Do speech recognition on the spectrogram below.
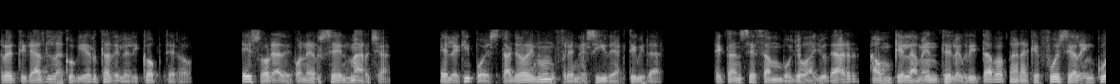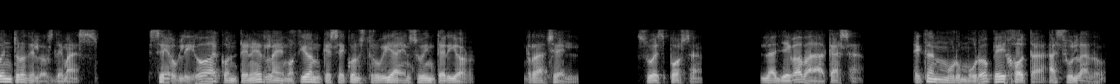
Retirad la cubierta del helicóptero. Es hora de ponerse en marcha. El equipo estalló en un frenesí de actividad. Ethan se zambulló a ayudar, aunque la mente le gritaba para que fuese al encuentro de los demás. Se obligó a contener la emoción que se construía en su interior. Rachel. Su esposa. La llevaba a casa. Ethan murmuró PJ a su lado.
